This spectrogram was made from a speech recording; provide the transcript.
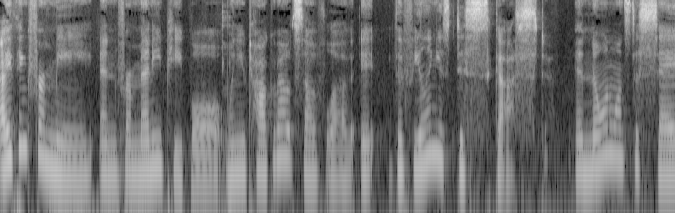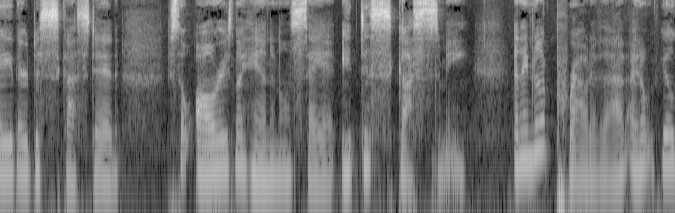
I think for me and for many people, when you talk about self-love, it the feeling is disgust. And no one wants to say they're disgusted so I'll raise my hand and I'll say it. It disgusts me. And I'm not proud of that. I don't feel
